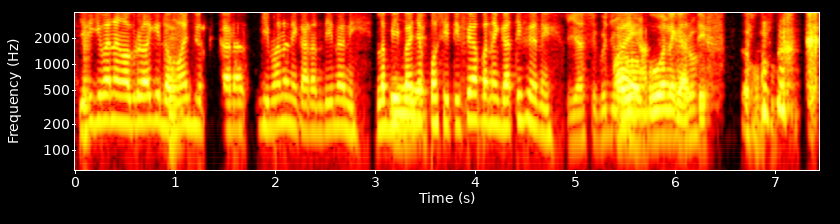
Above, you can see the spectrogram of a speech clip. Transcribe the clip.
Jadi gimana ngobrol lagi dong lanjut. Kara- gimana nih karantina nih? Lebih Iya. banyak positifnya apa negatifnya nih? Iya sih gue juga Kalau negatif gue negatif.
